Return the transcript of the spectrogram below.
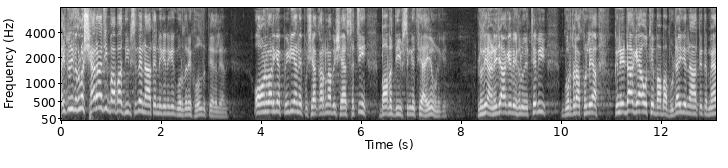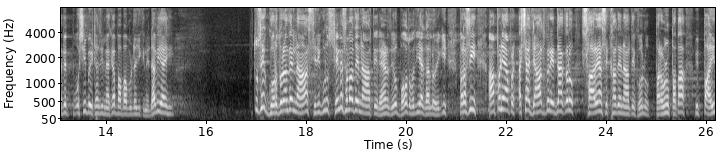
ਅੱਜ ਤੁਸੀਂ ਵੇਖ ਲਓ, ਸ਼ਹਿਰਾਂ 'ਚ ਬਾਬਾ ਦੀਪ ਸਿੰਘ ਦੇ ਨਾਂ ਤੇ ਨਿੱਕੇ ਨਿੱਕੇ ਗੁਰਦੁਆਰੇ ਖੋਲ ਦਿੱਤੇ ਅਗਲਿਆਂ ਨੇ। ਆਉਣ ਵਾਲੀਆਂ ਪੀੜ੍ਹੀਆਂ ਨੇ ਪੁੱਛਿਆ ਕਰਨਾ ਵੀ ਸ਼ਾਇਦ ਸੱਚੀ ਬਾਬਾ ਦੀਪ ਸਿੰਘ ਇੱਥੇ ਆਏ ਹੋਣਗੇ। ਲੁਧਿਆਣੇ ਜਾ ਕੇ ਵੇਖ ਲਓ, ਇੱਥੇ ਵੀ ਗੁਰਦੁਆਰਾ ਖੁੱਲਿਆ ਕੈਨੇਡਾ ਗਿਆ, ਉੱਥੇ ਬਾਬਾ ਬੁੱਢਾ ਜੀ ਦੇ ਨਾਂ ਤੇ ਤੇ ਮੈਂ ਤੇ ਪੁੱਛ ਹੀ ਬੈਠਾ ਸੀ, ਮੈਂ ਕਿਹਾ ਬਾਬਾ ਬੁੱਢਾ ਜੀ ਕੈਨੇਡਾ ਵੀ ਆਏ ਸੀ। ਤੁਸੀਂ ਗੁਰਦੁਆਰਿਆਂ ਦੇ ਨਾਂ, ਸ੍ਰੀ ਗੁਰੂ ਸਿੰਘ ਸਭਾ ਦੇ ਨਾਂ ਤੇ ਰਹਿਣ ਦਿਓ, ਬਹੁਤ ਵਧੀਆ ਗੱਲ ਹੋਏਗੀ। ਪਰ ਅਸੀਂ ਆਪਣੇ ਆਪ, ਅੱਛਾ ਜਾਂਚ ਫਿਰ ਇਦਾਂ ਕਰੋ, ਸਾਰਿਆਂ ਸਿੱਖਾਂ ਦੇ ਨਾਂ ਤੇ ਖੋਲੋ ਪਰ ਉਹਨੂੰ ਪਤਾ ਵੀ ਭਾਈ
